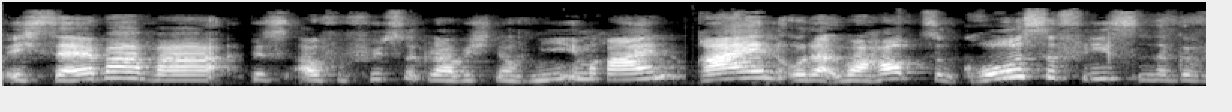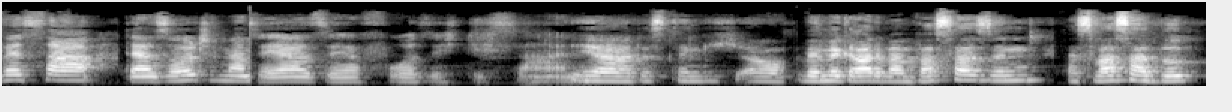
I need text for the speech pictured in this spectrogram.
Ich selber war bis auf die Füße, glaube ich, noch nie im Rhein. Rhein oder überhaupt so große fließende Gewässer, da sollte man sehr, sehr vorsichtig sein. Ja, das denke ich auch. Wenn wir gerade beim Wasser sind, das Wasser birgt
